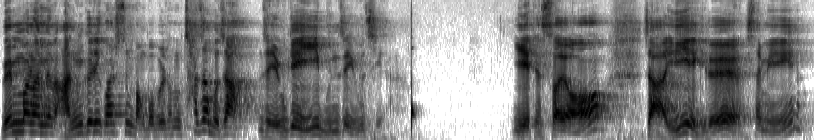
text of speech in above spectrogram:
웬만하면 안 그리고 할 수 있는 방법을 한번 찾아보자. 이제 이게 이 문제 요지야. 이해됐어요? 자, 이 얘기를 쌤이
